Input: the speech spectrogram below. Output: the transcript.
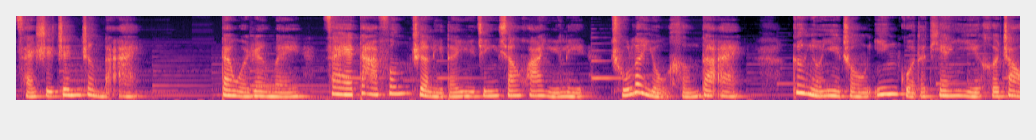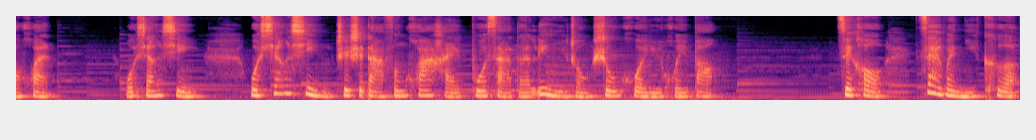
才是真正的爱。但我认为，在大风这里的郁金香花语里，除了永恒的爱，更有一种因果的天意和召唤。我相信，我相信这是大风花海播撒的另一种收获与回报。最后再问尼克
